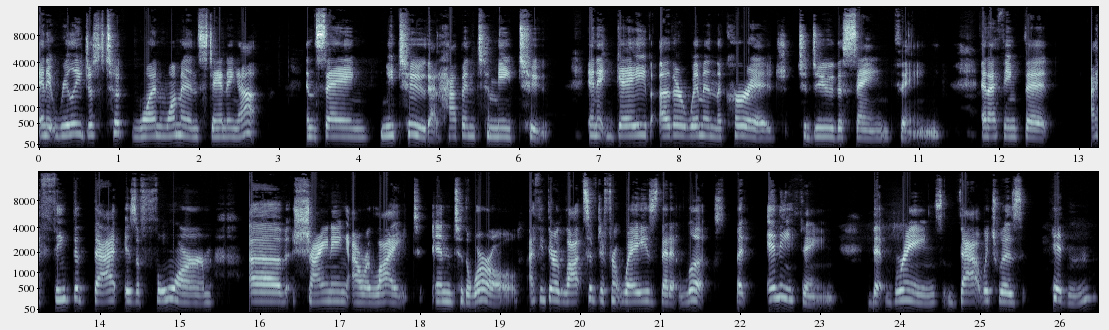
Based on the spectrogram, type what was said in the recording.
And it really just took one woman standing up and saying, Me too, that happened to me too. And it gave other women the courage to do the same thing. And I think that I think that that is a form of shining our light into the world. I think there are lots of different ways that it looks, but anything that brings that which was hidden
